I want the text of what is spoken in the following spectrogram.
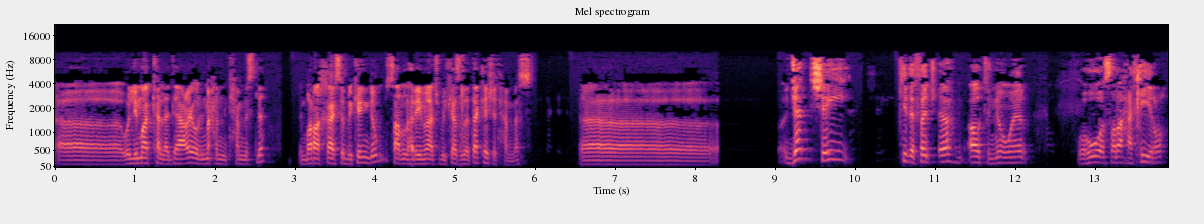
آه واللي ما كان له داعي واللي ما حد متحمس له المباراه خايسة ب Kingdom صار لها rematch بال Castle ليش يتحمس؟ آه جت شيء كذا فجأة out of nowhere وهو صراحة خيرة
